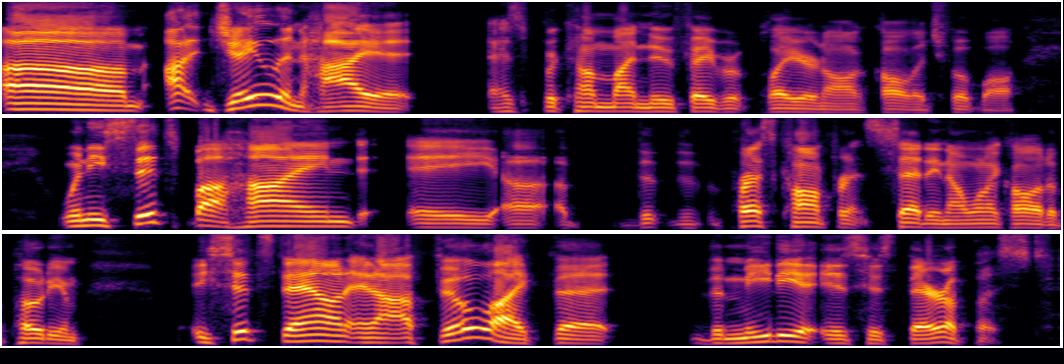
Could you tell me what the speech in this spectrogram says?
So, um, Jalin Hyatt has become my new favorite player in all college football. When he sits behind a, uh, a the, the press conference setting, I want to call it a podium. He sits down, and I feel like that the media is his therapist.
